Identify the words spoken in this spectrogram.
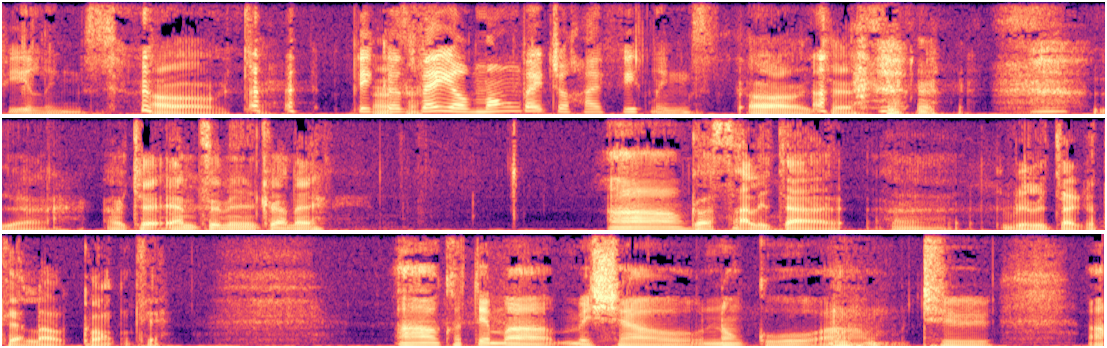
feelings. Oh okay. Because they are mong they high feelings. Oh okay. Yeah. Okay Anthony ก็ไหนก็สาลิจาเวลิจาก็เทียเรากงเทียอ่าก็เต็มอ่าไม่ชาวน้องกูอ่า to อ่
